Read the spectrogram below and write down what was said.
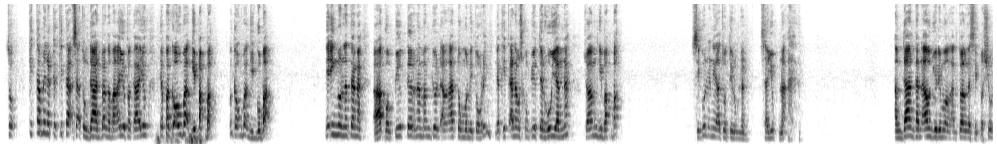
So, kita may nakakita sa atong daan ba nga maayo pa kayo, yung pagkauma gibakbak, pagkauma giguba. Ya ingnon lang ta nga, ah, computer naman gyud ang atong monitoring. Nakita na mas computer huyang na. So among gibakbak. Siguro na ni atong tinubdan, sayop na. ang daan tan-awon gyud mo ang aktual nga sitwasyon.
